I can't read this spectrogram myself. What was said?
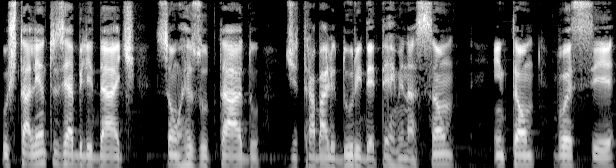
os talentos e habilidades são resultado de trabalho duro e determinação, então você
